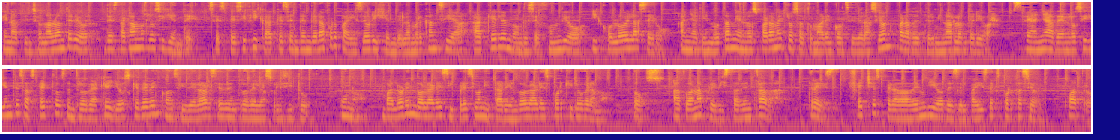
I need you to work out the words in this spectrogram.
En atención a lo anterior, destacamos lo siguiente. Se especifica que se entenderá por país de origen de la mercancía aquel en donde se fundió y coló el acero, añadiendo también los parámetros a tomar en consideración para determinar lo anterior. Se añaden los siguientes aspectos dentro de aquellos que deben considerarse dentro de la solicitud. 1. Valor en dólares y precio unitario en dólares por kilogramo. 2. Aduana prevista de entrada. 3. Fecha esperada de envío desde el país de exportación. 4.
